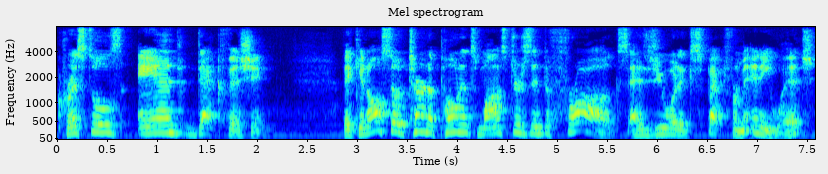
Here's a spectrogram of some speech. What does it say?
crystals, and deck fishing. They can also turn opponents' monsters into frogs, as you would expect from any witch,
